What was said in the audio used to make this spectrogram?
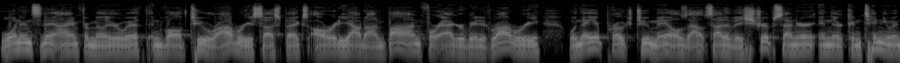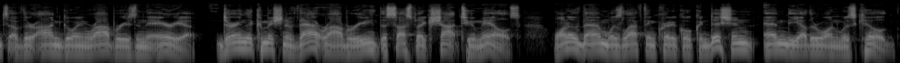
One incident I am familiar with involved two robbery suspects already out on bond for aggravated robbery when they approached two males outside of a strip center in their continuance of their ongoing robberies in the area. During the commission of that robbery, the suspect shot two males. One of them was left in critical condition, and the other one was killed.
